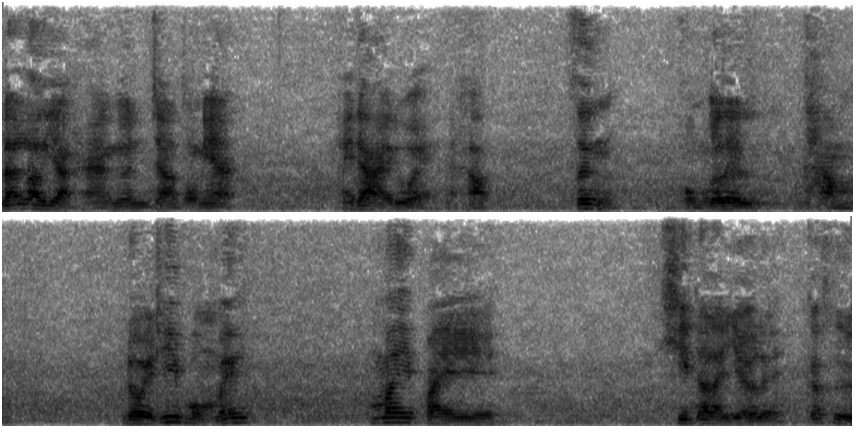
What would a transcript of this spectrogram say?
และเราอยากหาเงินจากตรงเนี้ยให้ได้ด้วยนะครับ ซึ่งผมก็เลยทำโดยที่ผมไม่ไม่ไปคิดอะไรเยอะเลย ก็คือ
